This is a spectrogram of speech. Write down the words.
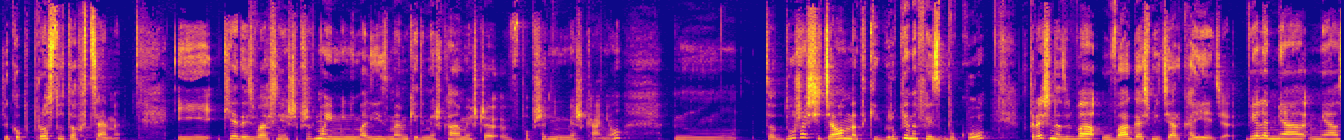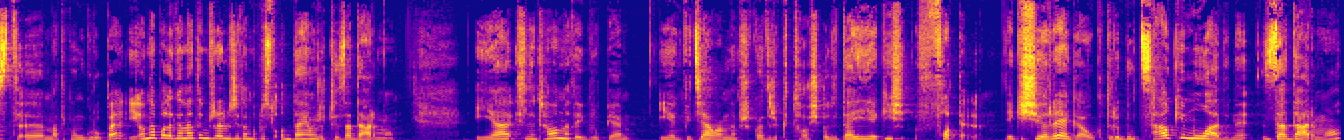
tylko po prostu to chcemy. I kiedyś właśnie, jeszcze przed moim minimalizmem, kiedy mieszkałam jeszcze w poprzednim mieszkaniu, to dużo siedziałam na takiej grupie na Facebooku, która się nazywa Uwaga, śmieciarka jedzie. Wiele mia miast y, ma taką grupę i ona polega na tym, że ludzie tam po prostu oddają rzeczy za darmo. I ja ślęczałam na tej grupie i jak widziałam na przykład, że ktoś oddaje jakiś fotel, jakiś regał, który był całkiem ładny za darmo,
